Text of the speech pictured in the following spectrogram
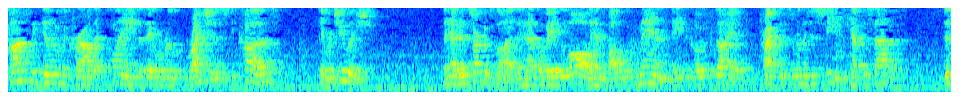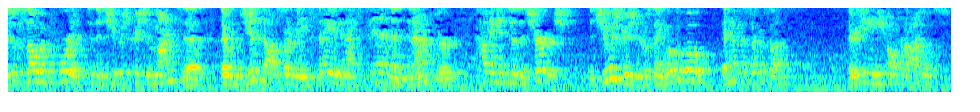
constantly dealing with a crowd that claimed that they were righteous because they were Jewish. They had been circumcised, they had obeyed the law, they had followed the commands, ate the kosher diet, practiced the religious feasts, kept the Sabbath. This was so important to the Jewish Christian mindset that when Gentiles started being saved in Acts 10 and, and after, coming into the church, the Jewish Christians were saying, whoa, whoa, whoa, they haven't been circumcised. They're eating meat offered to idols.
